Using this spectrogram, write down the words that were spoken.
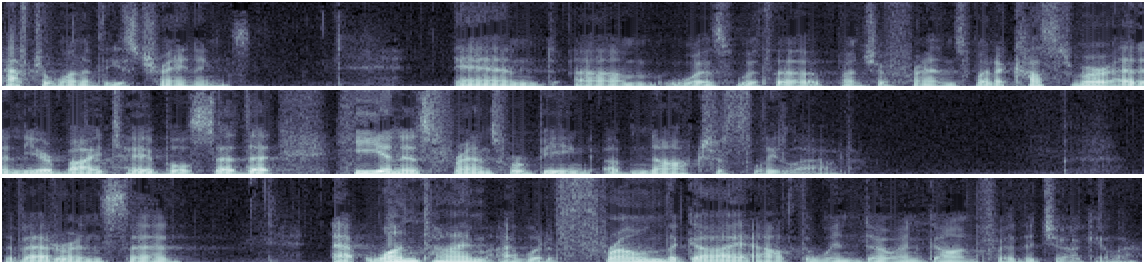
after one of these trainings and um, was with a bunch of friends when a customer at a nearby table said that he and his friends were being obnoxiously loud. The veteran said, At one time, I would have thrown the guy out the window and gone for the jugular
